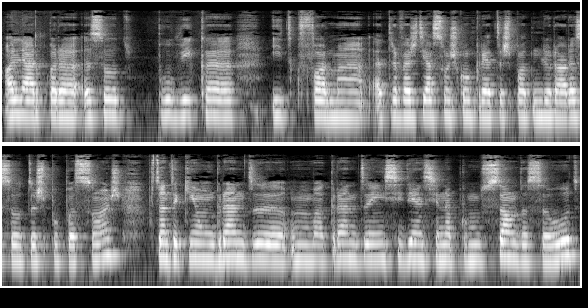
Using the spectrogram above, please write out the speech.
olhar para a saúde pública e de que forma, através de ações concretas, pode melhorar a saúde das populações. Portanto, aqui um grande, uma grande incidência na promoção da saúde,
